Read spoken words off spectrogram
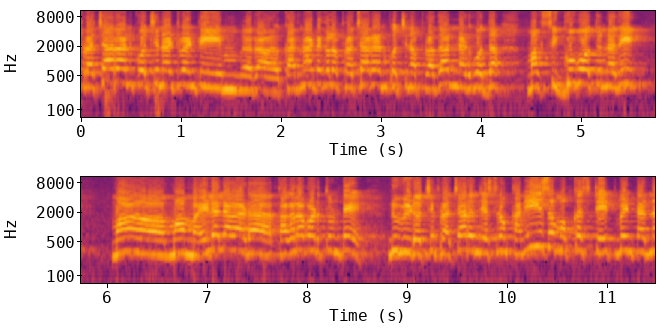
ప్రచారానికి వచ్చినటువంటి రా- కర్ణాటకలో ప్రచారానికి వచ్చిన ప్రధాని అడగొద్దా? మాకు సిగ్గుపోతున్నది. మా మా మహిళల ఆడ తగలబడుతుంటే నువ్వు వీడొచ్చి ప్రచారం చేస్తున్నావు. కనీసం ఒక్క స్టేట్మెంట్ అన్న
